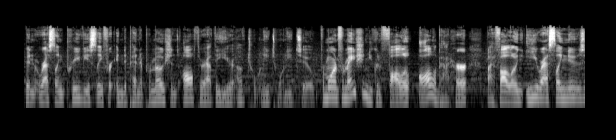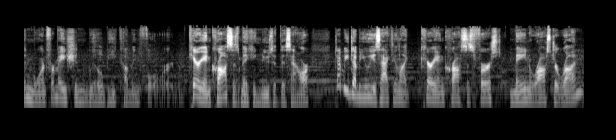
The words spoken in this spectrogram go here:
been wrestling previously for independent promotions all throughout the year of 2022. For more information, you can follow all about her by following e wrestling news, and more information will be coming forward. Karrion Kross is making news at this hour. WWE is acting like Karrion Kross's first main roster run?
